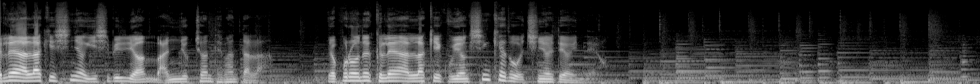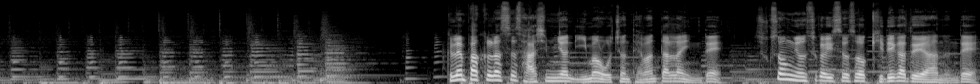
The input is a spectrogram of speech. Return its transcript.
글렌 알라키 신형 21년 16,000 대만 달러. 옆으로는 글렌 알라키 구형 신캐도 진열되어 있네요. 글렌파 클래스 40년 25,000 대만 달러인데 숙성 연수가 있어서 기대가 돼야 하는데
